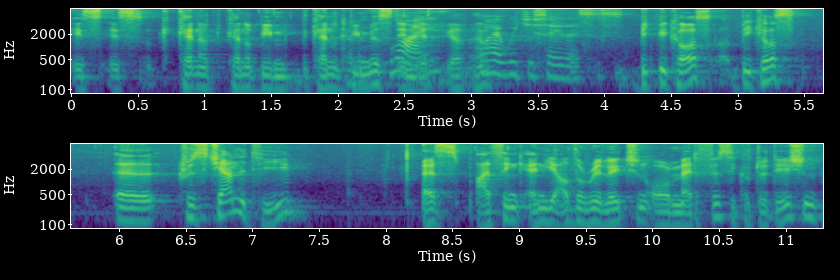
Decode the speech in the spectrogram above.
is is cannot cannot be cannot be missed. Why? In, yeah, Why would you say this? Be because because uh, Christianity, as I think any other religion or metaphysical tradition,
